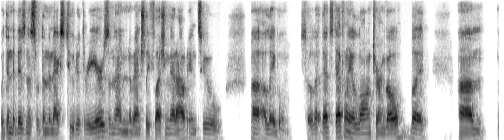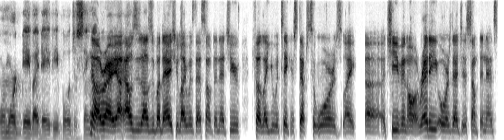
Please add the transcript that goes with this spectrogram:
within the business within the next two to three years and then eventually fleshing that out into uh, a label so that that's definitely a long-term goal but um we're more day by day people just saying no right I, I, was i was about to ask you like was that something that you felt like you were taking steps towards like uh achieving already or is that just something that's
